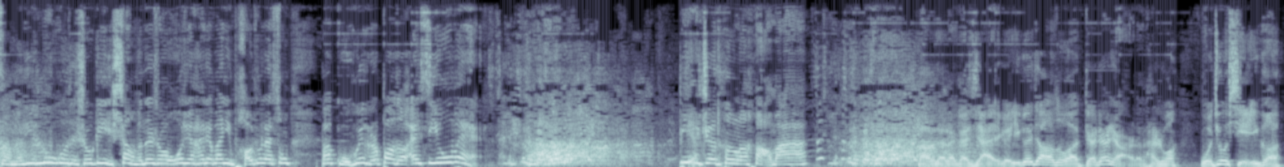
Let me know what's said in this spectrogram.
怎么的？路过的时候给你上坟的时候，我觉得还得把你刨出来送，把骨灰盒抱到 ICU 呗。啊别折腾了好吗？那我再来看下一个，一个叫做点点点的，他说我就写一个，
